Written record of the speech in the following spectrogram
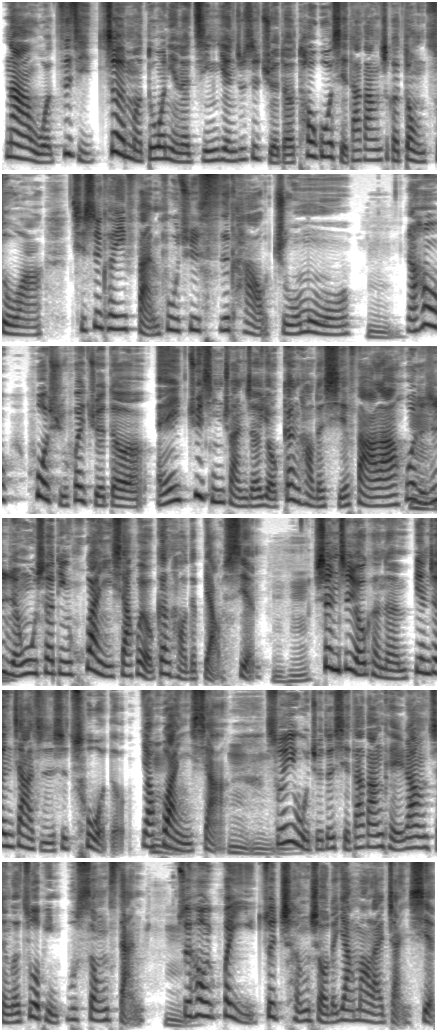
那我自己这么多年的经验，就是觉得透过写大纲这个动作啊，其实可以反复去思考琢磨。嗯，然后。或许会觉得，哎，剧情转折有更好的写法啦，或者是人物设定换一下会有更好的表现，嗯哼，甚至有可能辩证价值是错的，要换一下，嗯。嗯，所以我觉得写大纲可以让整个作品不松散，嗯，最后会以最成熟的样貌来展现，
